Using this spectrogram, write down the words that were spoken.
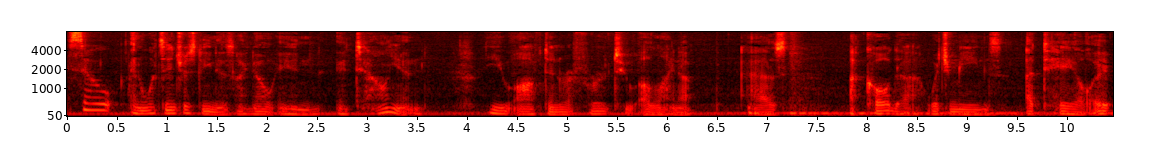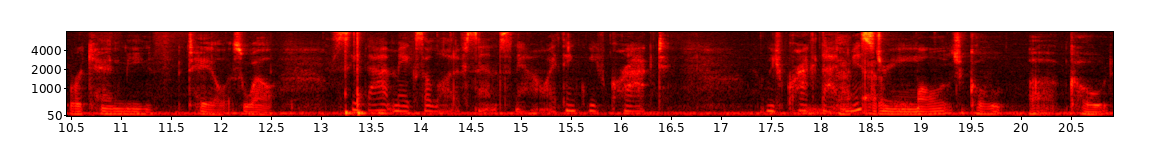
So, And what's interesting is I know in Italian, you often refer to a lineup as a coda, which means a tail, eh, or can mean a tail as well. see, that makes a lot of sense now. I think we've cracked, we've cracked that, that mystery. etymological uh, code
